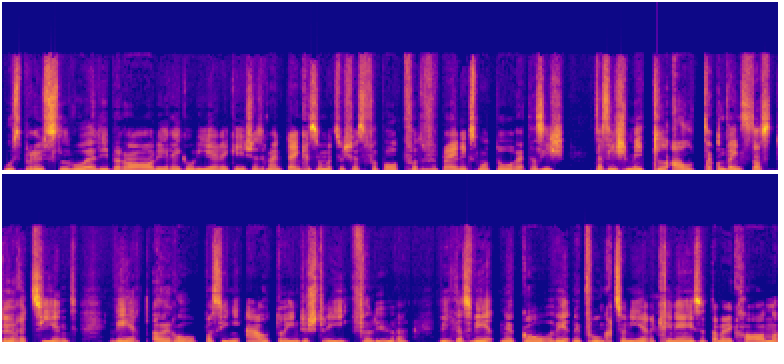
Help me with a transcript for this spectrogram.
aus Brüssel, wo eine liberale Regulierung ist. Also ich meine, denken Sie nur zum Beispiel das Verbot von der Verbrennungsmotoren. Das ist das ist Mittelalter. Und wenn sie das durchziehen, wird Europa seine Autoindustrie verlieren. Weil das wird nicht gehen, wird nicht funktionieren. Die Chinesen, die Amerikaner,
